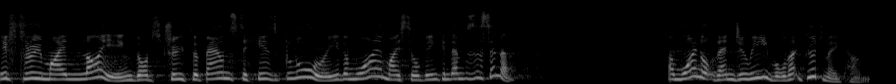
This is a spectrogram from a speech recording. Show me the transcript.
If through my lying God's truth abounds to his glory, then why am I still being condemned as a sinner? And why not then do evil that good may come?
